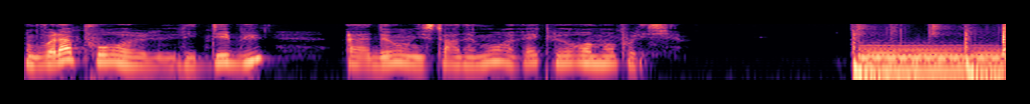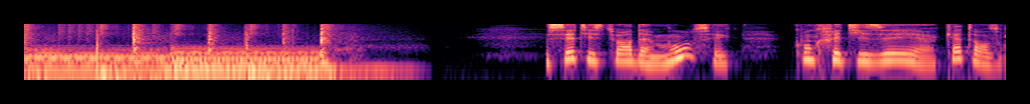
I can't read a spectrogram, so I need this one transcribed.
Donc voilà pour les débuts de mon histoire d'amour avec le roman policier. Cette histoire d'amour s'est concrétisée à 14 ans.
